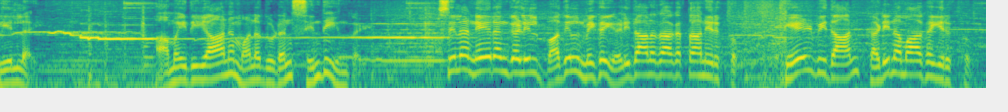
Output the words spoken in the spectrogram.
இல்லை. அமைதியான மனதுடன் சிந்தியுங்கள். சில நேரங்களில் பதில் மிக எளிதானதாகத்தான் இருக்கும். கேள்விதான் கடினமாக இருக்கும்.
